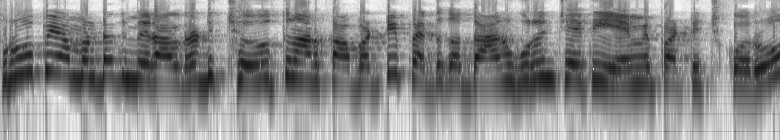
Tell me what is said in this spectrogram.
ప్రూఫ్ ఏముంటుంది మీరు ఆల్రెడీ చదువుతున్నారు కాబట్టి పెద్దగా దాని గురించి అయితే ఏమీ పట్టించుకోరు.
